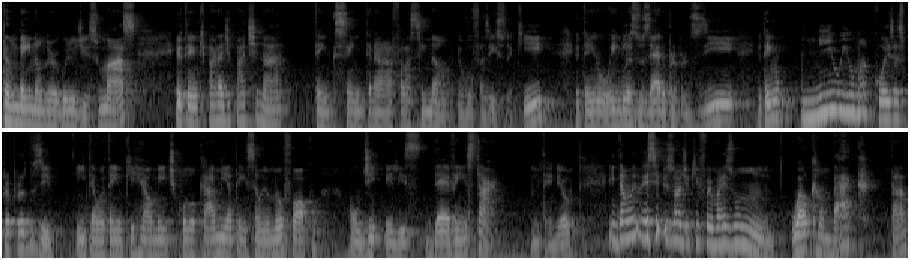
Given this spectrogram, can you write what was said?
Também não me orgulho disso, mas eu tenho que parar de patinar, tenho que centrar, falar assim, não, eu vou fazer isso daqui, eu tenho inglês do zero para produzir, eu tenho mil e uma coisas para produzir. Então eu tenho que realmente colocar a minha atenção e o meu foco onde eles devem estar, entendeu? Então esse episódio aqui foi mais um welcome back, tá?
